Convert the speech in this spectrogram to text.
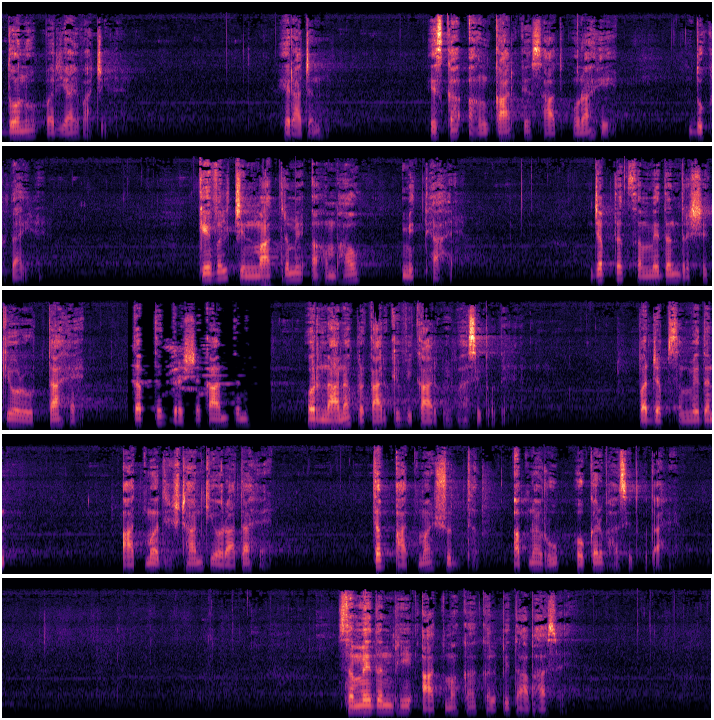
दोनों पर्यायवाची है। हे राजन, इसका अहंकार के साथ होना ही दुखदायी है। केवल चिन्मात्र में अहम भाव मिथ्या है। जब तक संवेदन दृश्य की ओर उठता है, तब तक दृश्य का अंत और नाना प्रकार के विकार भी भाषित होते हैं। पर जब संवेदन आत्म अधिष्ठान की ओर आता है, तब आत्मा शुद्ध अपना रूप होकर भाषित होता है। संवेदन भी आत्मा का कल्पित आभास है।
